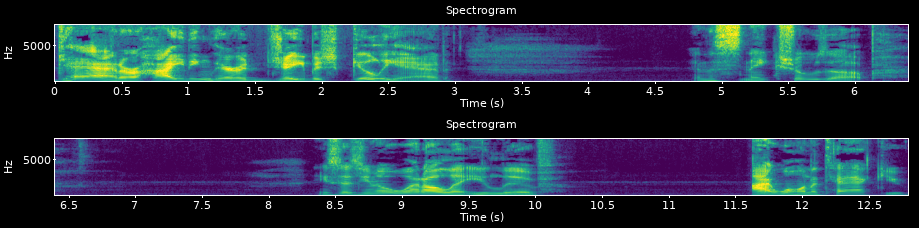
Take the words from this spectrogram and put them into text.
Gad are hiding there at Jabesh Gilead and the snake shows up. He says, You know what? I'll let you live. I won't attack you.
